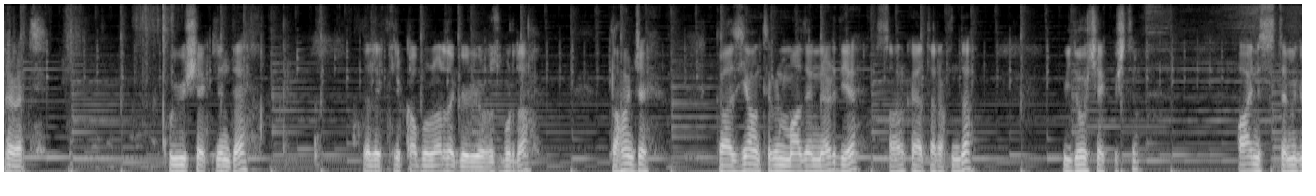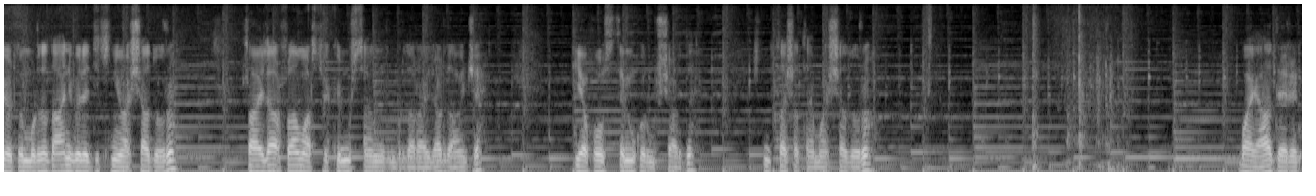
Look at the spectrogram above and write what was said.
Evet. Kuyu şeklinde elektrik kabloları da görüyoruz burada. Daha önce Gaziantep'in madenleri diye Sarıkaya tarafında video çekmiştim. Aynı sistemi gördüm burada da aynı böyle dikiniyor aşağı doğru. Raylar falan var sökülmüş sanırım burada raylar daha önce. Diyafon sistemi kurmuşlardı. Şimdi taş atayım aşağı doğru. Bayağı derin.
